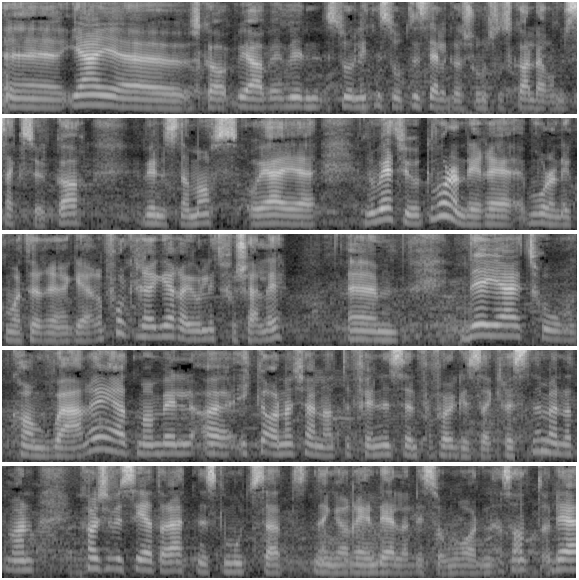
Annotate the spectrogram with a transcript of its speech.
Eh, jeg skal, Vi har en stor, liten stortingsdelegasjon som skal der om seks uker, begynnelsen av mars. og jeg, Nå vet vi jo ikke hvordan de, hvordan de kommer til å reagere. Folk reagerer jo litt forskjellig. Det jeg tror kan være, er at man vil eh, ikke anerkjenne at det finnes en forfølgelse av kristne, men at man kanskje vil si at det er etniske motsetninger i en del av disse områdene. Og det,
